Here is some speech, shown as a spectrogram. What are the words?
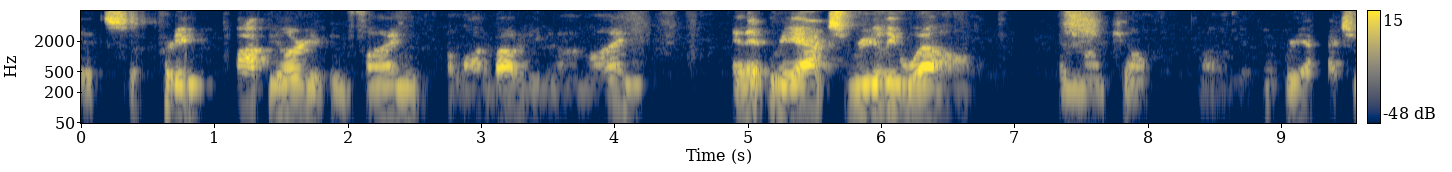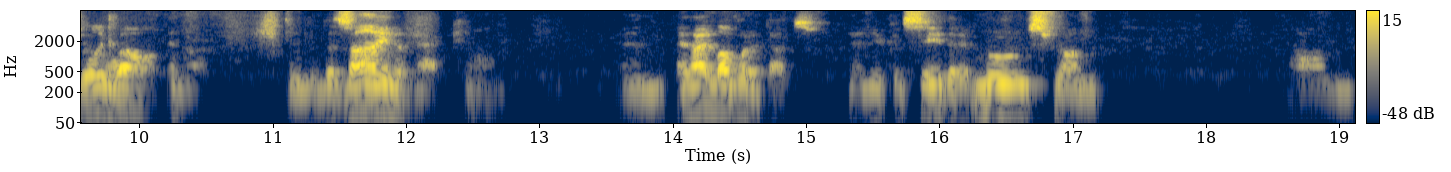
It's pretty popular. You can find a lot about it even online. And it reacts really well in my kiln. Um, it reacts really well in, a, in the design of that kiln. And, and I love what it does. And you can see that it moves from um,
